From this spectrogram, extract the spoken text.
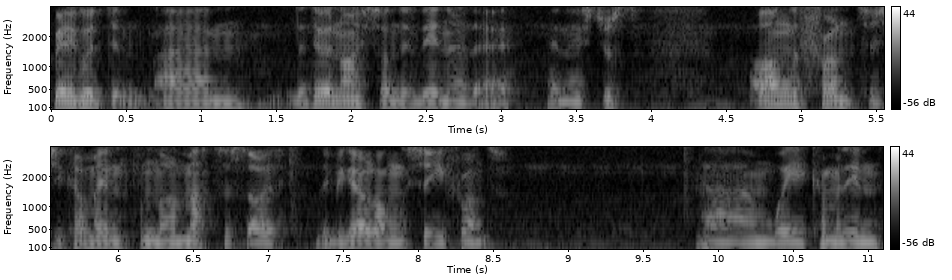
Really good. Um, they do a nice Sunday dinner there, and it's just along the front as you come in from the Mata side. If you go along the seafront, um, where you're coming in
